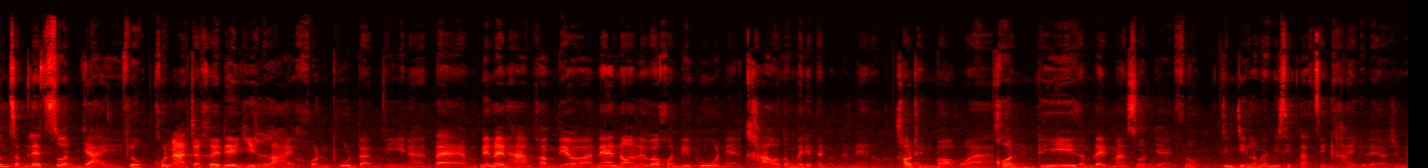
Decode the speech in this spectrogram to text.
คนสำเร็จส่วนใหญ่ฟลุกคุณอาจจะเคยได้ยินหลายคนพูดแบบนี้นะ แต่นี่เนยถามคำเดียวแน่นอนเลยว่าคนที่พูดเนี่ยเขาต้องไม่ได้เป็นแบบนั้นแน่นอน เขาถึงบอกว่าคนที่สำเร็จมาส่วนใหญ่ฟลุก จริง ๆ เราไม่มีสิทธิ์ตัดสินใครอยู่แล้วใช่ไหม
